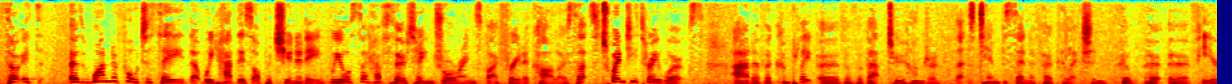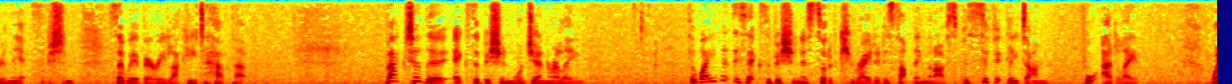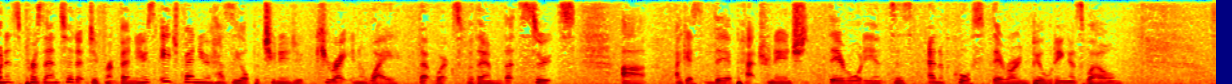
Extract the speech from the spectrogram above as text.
So it's, it's wonderful to see that we have this opportunity. We also have 13 drawings by Frida Kahlo. So that's 23 works out of a complete oeuvre of about 200. That's 10% of her collection, her, her oeuvre here in the exhibition. So we're very lucky to have that back to the exhibition more generally, the way exhibition is sort of curated is something that I've specifically done for Adelaide. When it's presented at different venues, each venue has the opportunity to curate in a way that works for them, that suits, uh, I guess, their patronage, their audiences, and of course their own building as well.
